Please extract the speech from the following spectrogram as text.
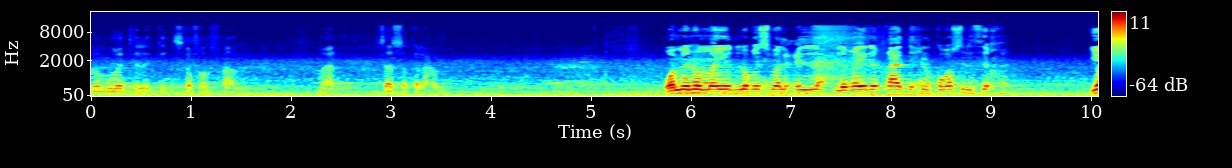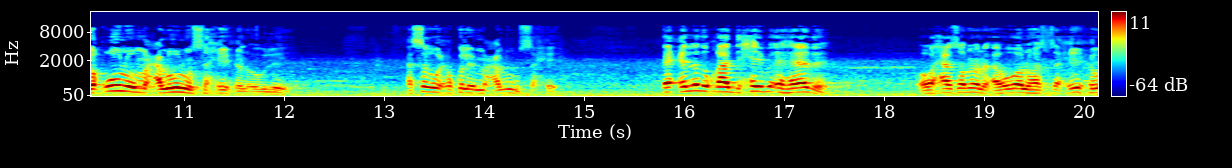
Looguma talagelin iska falfaadla maarata saasoo kale camal minhum man yudluq isma alcilla ligayri qaadixin kuwasli hiqa yaquulu macluulun saxiixun ou leeyahy isaga wuxuu ku leeyay macluul saxiix ee cilladu qaadixayba ahaade oo waxaa samana ahwaluha saxiixu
